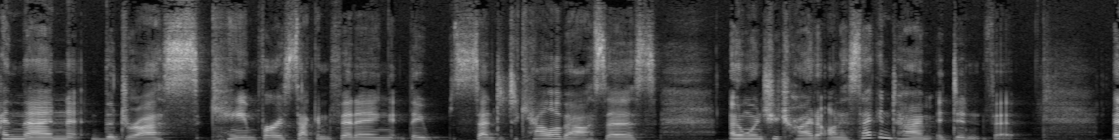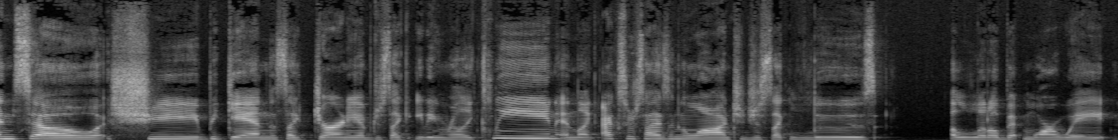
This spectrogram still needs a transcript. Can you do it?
And then the dress came for a second fitting. They sent it to Calabasas. And when she tried it on a second time, it didn't fit. And so she began this like journey of just like eating really clean and like exercising a lot to just like lose a little bit more weight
